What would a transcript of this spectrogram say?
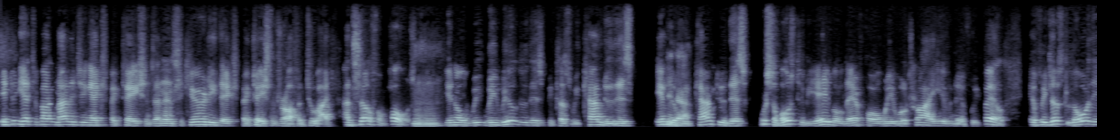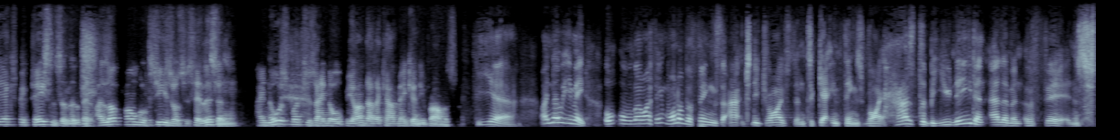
it, yeah, it's about managing expectations, and in security, the expectations are often too high and self-imposed. Mm-hmm. You know, we, we will do this because we can do this. Even yeah. if we can't do this, we're supposed to be able. Therefore, we will try, even if we fail. If we just lower the expectations a little bit, I love humble CISOs to say, "Listen, mm. I know as much as I know. Beyond that, I can't make any promises." Yeah, I know what you mean. Although I think one of the things that actually drives them to getting things right has to be you need an element of fear and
